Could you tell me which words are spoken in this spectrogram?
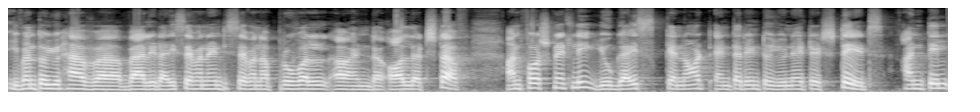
even though you have uh, valid I-797 approval and uh, all that stuff, unfortunately you guys cannot enter into United States until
